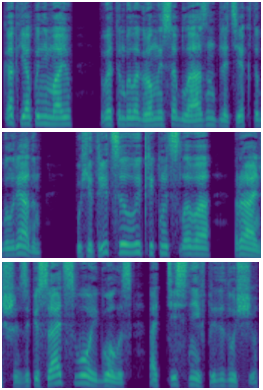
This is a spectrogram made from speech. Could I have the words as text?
Как я понимаю, в этом был огромный соблазн для тех, кто был рядом, ухитриться выкрикнуть слова раньше, записать свой голос, оттеснив предыдущего.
